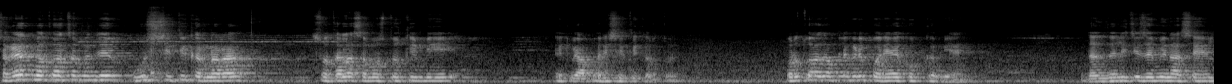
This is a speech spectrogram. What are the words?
सगळ्यात महत्त्वाचं म्हणजे ऊस शेती करणारा स्वतःला समजतो की मी एक व्यापारी शेती करतोय. परंतु आज आपल्याकडे पर्याय खूप कमी आहे. दलदलीची जमीन असेल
